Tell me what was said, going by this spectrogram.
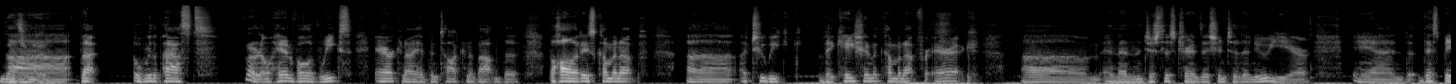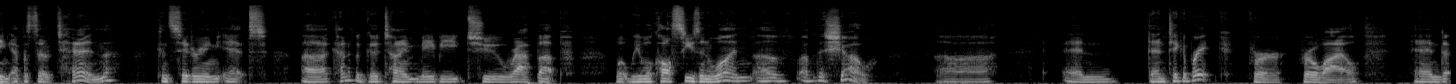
That's right. Uh, but over the past I don't know, handful of weeks, Erik and I have been talking about the the holidays coming up, uh, a two week vacation coming up for Erik, um, and then just this transition to the new year, and this being episode ten, considering it uh, kind of a good time maybe to wrap up what we will call season one of of the show, uh, and then take a break for for a while, and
